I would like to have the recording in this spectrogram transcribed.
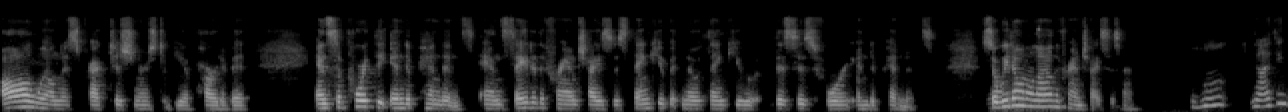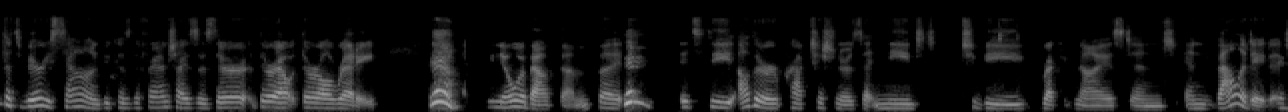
all wellness practitioners to be a part of it and support the independents and say to the franchises, thank you, but no thank you. This is for independents. So we don't allow the franchises in. Mm-hmm. No, I think that's very sound because the franchises they're they're out there already. Yeah, we know about them, but yeah. it's the other practitioners that need to be recognized and and validated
